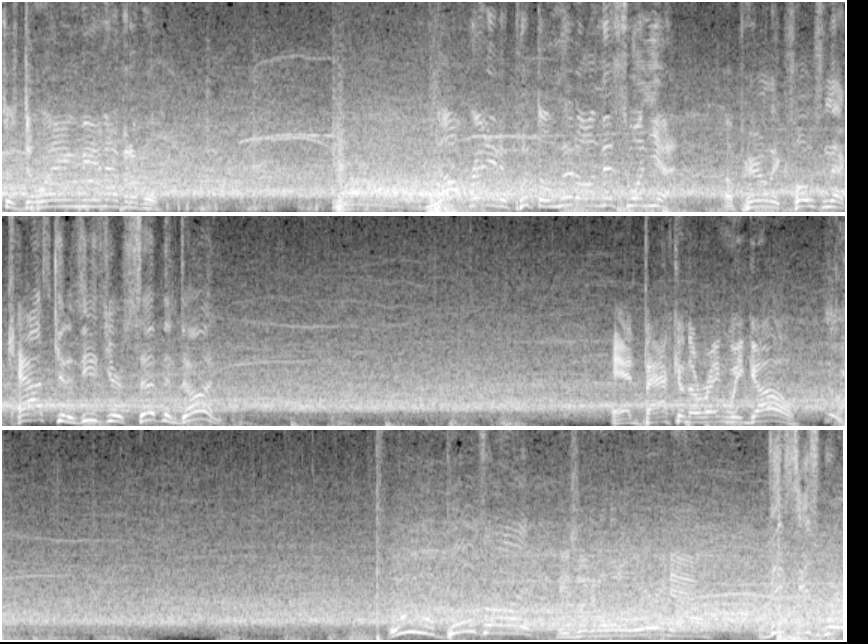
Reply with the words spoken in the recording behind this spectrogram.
Just delaying the inevitable. Not ready to put the lid on this one yet. Apparently closing that casket is easier said than done. And back in the ring we go. Ooh, bullseye. He's looking a little weary now. This is where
